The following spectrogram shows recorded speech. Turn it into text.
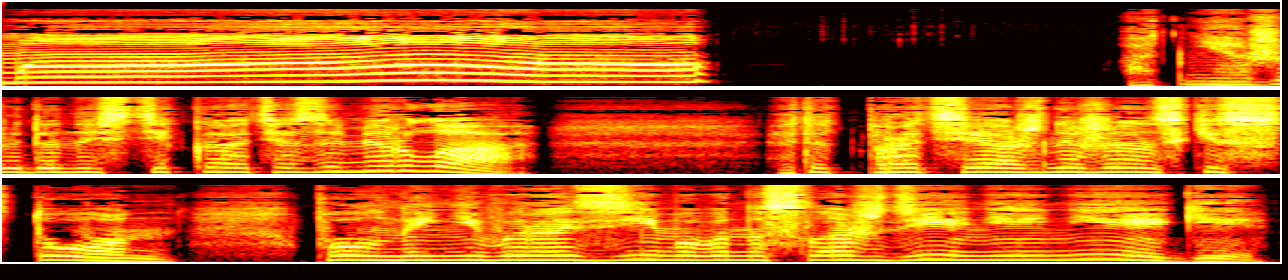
«Ма!» От неожиданности Катя замерла. Этот протяжный женский стон, полный невыразимого наслаждения и неги,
